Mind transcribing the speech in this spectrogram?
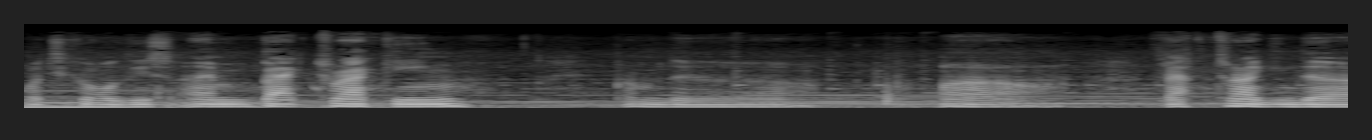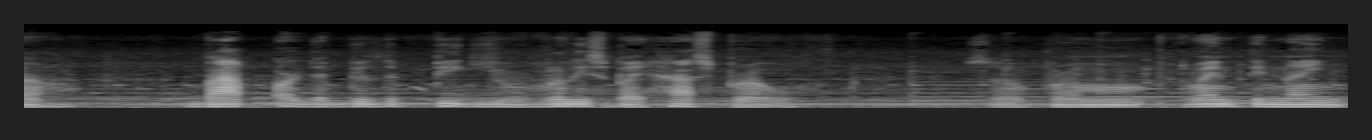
what you call this I'm backtracking from the uh, backtracking the BAF or the Build a Figure released by Hasbro. So from 29,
